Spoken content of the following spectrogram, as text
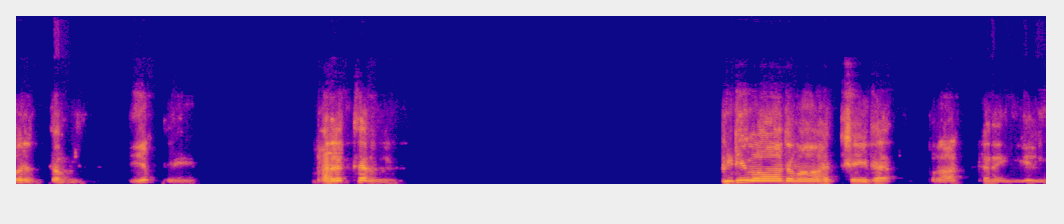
வருத்தம் எப்படி பரதன் பிடிவாதமாக செய்த பிரார்த்தனையில்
